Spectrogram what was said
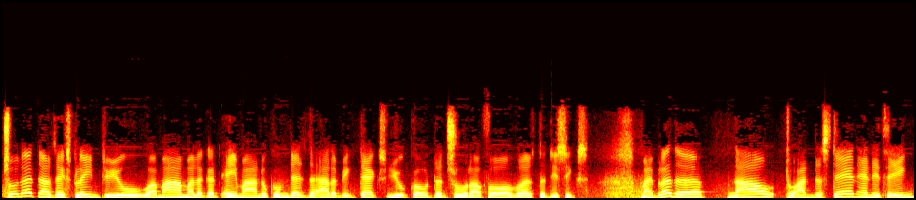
So let us explain to you wama malakat aymanukum. That's the Arabic text. You quoted Surah 4, verse 36. My brother, now, to understand anything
